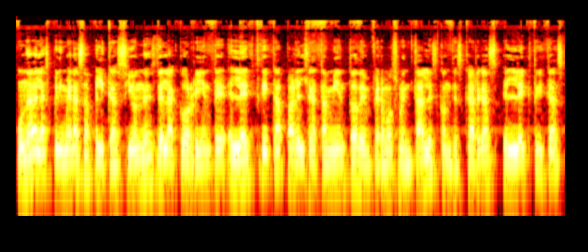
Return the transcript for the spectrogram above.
una de las primeras aplicaciones de la corriente eléctrica para el tratamiento de enfermos mentales con descargas eléctricas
